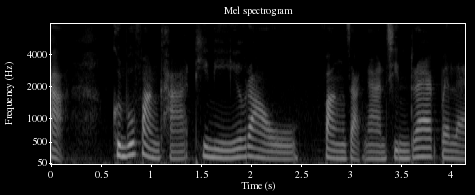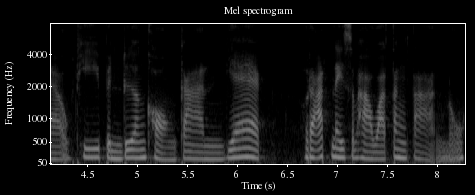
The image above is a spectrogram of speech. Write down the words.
ค่ะ คุณผู้ฟังคะ ทีนี้เราฟังจากงานชิ้นแรกไปแล้วที่เป็นเรื่องของการแยกรัฐในสภาวะต่างๆเนอะ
